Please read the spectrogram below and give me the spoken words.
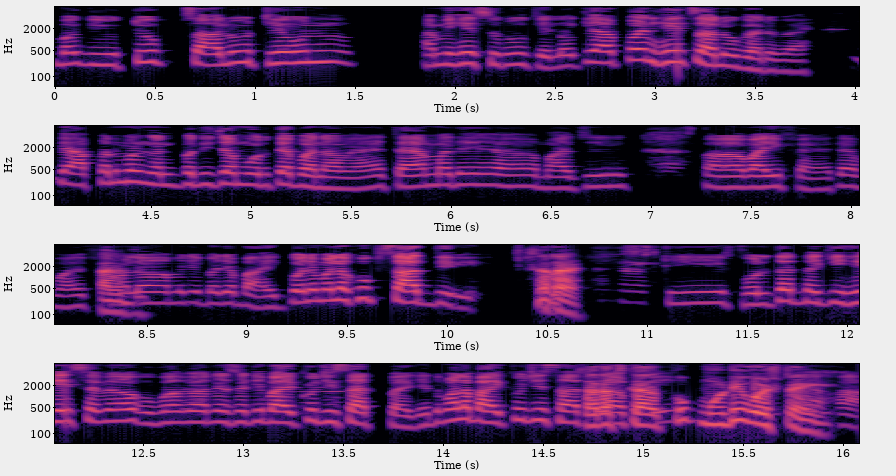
मग युट्यूब चालू ठेवून आम्ही हे सुरू केलं की आपण हे चालू करूया की आपण पण गणपतीच्या मूर्त्या बनाव्या त्यामध्ये अं, माझी वाईफ आहे. त्या वाईफ. मला म्हणजे माझ्या बायकोने मला खूप साथ दिली. की बोलतात ना की हे सगळं उभं करण्यासाठी बायकोची साथ पाहिजे. तुम्हाला बायकोची साथ खरंच लाभली. खूप मोठी गोष्ट आहे. हा,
